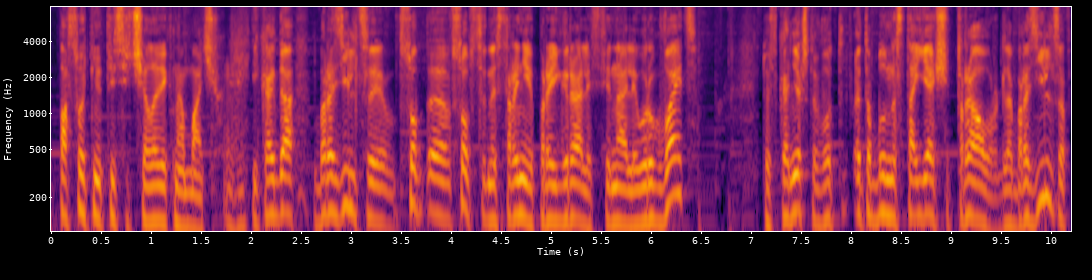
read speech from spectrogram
по сотни тысяч человек на матчах. Угу. И когда бразильцы в, соб, э, в собственной стране проиграли в финале уругвайцам, то есть, конечно, вот это был настоящий траур для бразильцев.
